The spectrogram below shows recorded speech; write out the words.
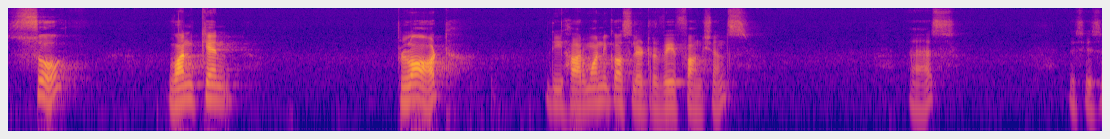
So, one can plot the harmonic oscillator wave functions as this is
